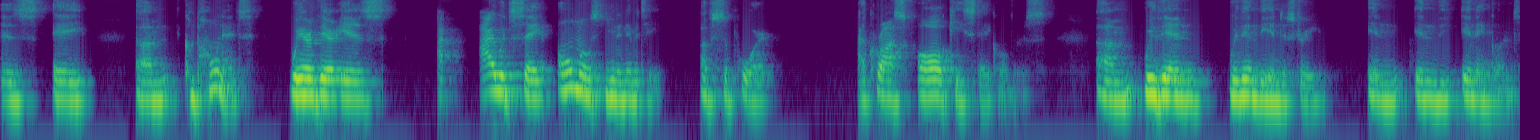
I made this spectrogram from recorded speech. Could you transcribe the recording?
is a um, component where there is, I, I would say, almost unanimity of support across all key stakeholders um, within within the industry in in the in England.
